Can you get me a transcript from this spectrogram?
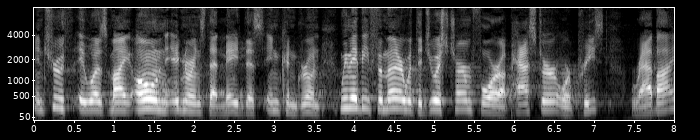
In truth, it was my own ignorance that made this incongruent. We may be familiar with the Jewish term for a pastor or priest, rabbi,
